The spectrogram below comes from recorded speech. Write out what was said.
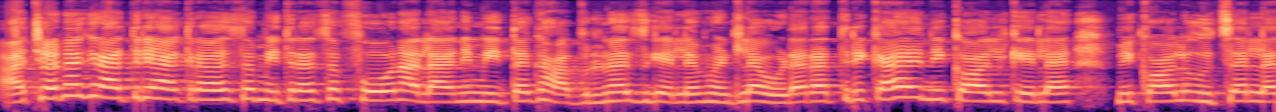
अचानक रात्री अकरा वाजता मित्राचा फोन आला आणि मी तर घाबरूनच गेले. म्हटलं एवढ्या रात्री काय आणि कॉल केला आहे मी कॉल उचलला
